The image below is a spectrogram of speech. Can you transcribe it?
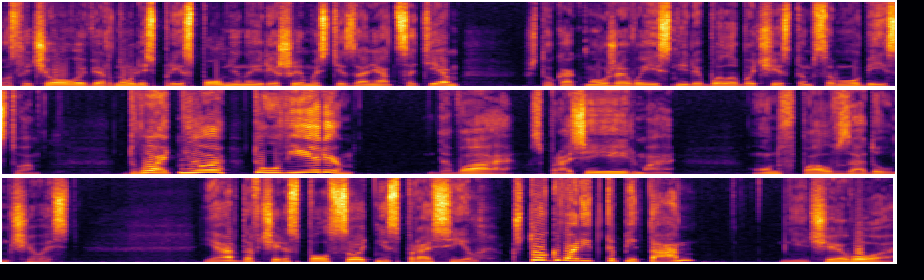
после чего вы вернулись при исполненной решимости заняться тем, что, как мы уже выяснили, было бы чистым самоубийством. «Два дня? Ты уверен?» «Два. Спроси Ильма». Он впал в задумчивость. Ярдов через полсотни спросил. «Что говорит капитан?» «Ничего.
